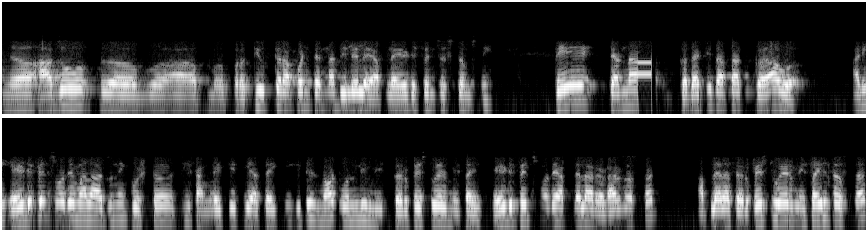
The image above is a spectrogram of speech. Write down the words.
हा जो प्रत्युत्तर आपण त्यांना दिलेलं आहे आपल्या एअर डिफेन्स सिस्टम्सनी ते त्यांना कदाचित आता कळावं. आणि एअर डिफेन्समध्ये मला अजून एक गोष्ट जी सांगायची ती असं आहे की it is not only surface to air missile air डिफेन्समध्ये आपल्याला रडार्स असतात. आपल्याला सरफेस टू एअर मिसाईल्स असतात.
